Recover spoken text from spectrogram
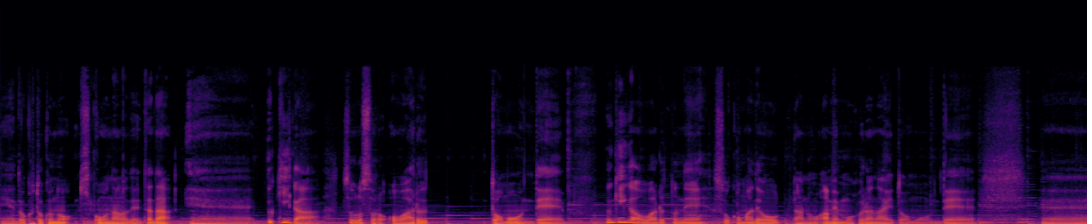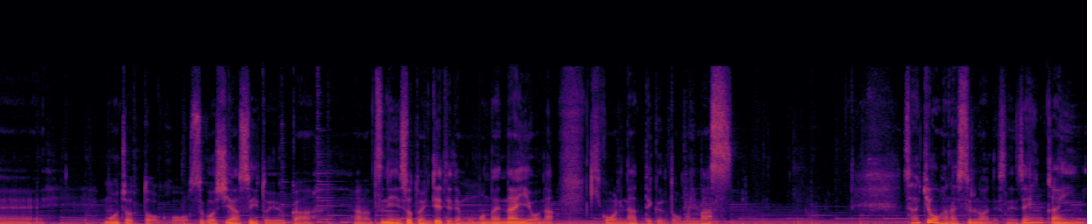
えー、独特の気候なのでただ、えー、雨季がそろそろ終わると思うんで雨季が終わるとね、そこまであの雨も降らないと思うんで、えー、もうちょっとこう過ごしやすいというかあの、常に外に出てても問題ないような気候になってくると思います。さあ、今日お話しするのはですね、前回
